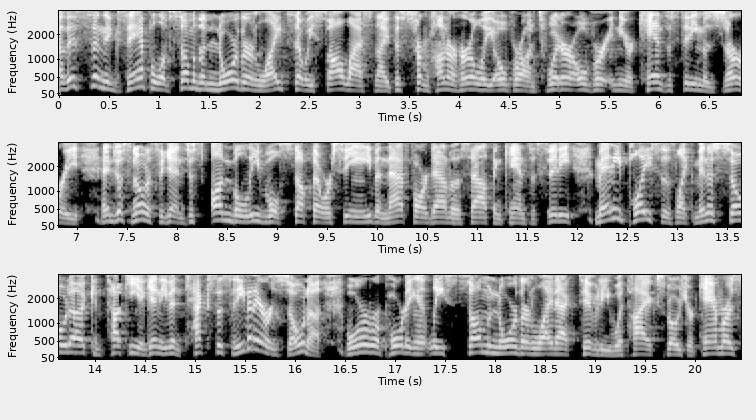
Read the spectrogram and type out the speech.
Now, this is an example of some of the northern lights that we saw last night. This is from Hunter Hurley over on Twitter over near Kansas City, Missouri. And just notice again, just unbelievable stuff that we're seeing even that far down to the south in Kansas City. Many places like Minnesota, Kentucky, again, even Texas, and even Arizona were reporting at least some northern light activity with high exposure cameras.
